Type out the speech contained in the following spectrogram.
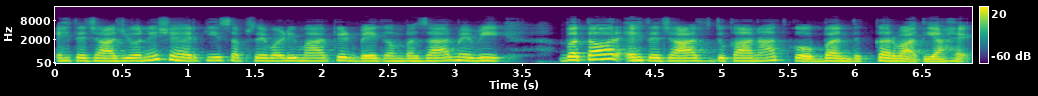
एहतजाजियों ने शहर की सबसे बड़ी मार्केट बेगम बाज़ार में भी बतौर एहतजाज दुकानात को बंद करवा दिया है।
